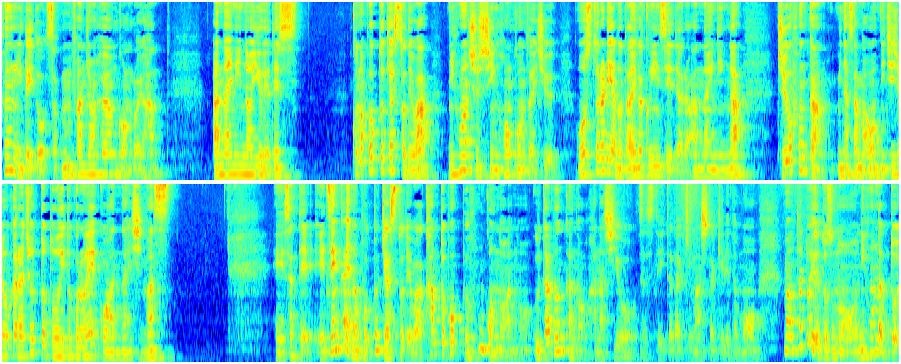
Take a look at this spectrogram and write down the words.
歡迎嚟到十五分鐘香港旅行。案内人のゆうやです。このポッドキャストでは、日本出身香港在住、オーストラリアの大学院生である案内人が、15分間皆様を日常からちょっと遠いところへご案内します。えーさて、えー前回のポッドキャストでは、カントポップ、香港のあの、歌文化の話をさせていただきましたけれども、まあ、歌というと、その、日本だと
